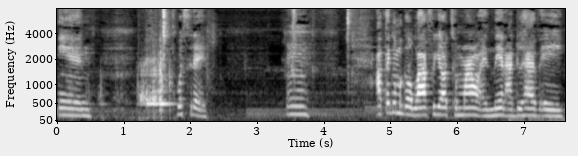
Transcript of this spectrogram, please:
in, what's today? Mm, I think I'm going to go live for y'all tomorrow. And then I do have a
